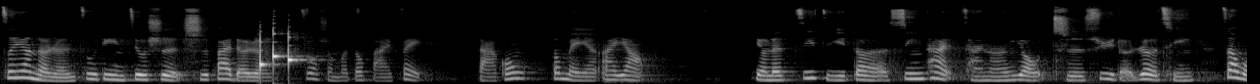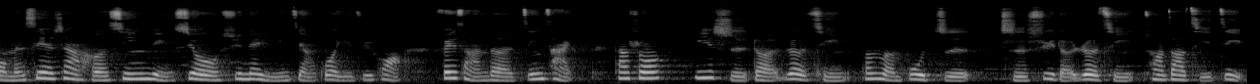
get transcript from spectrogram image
这样的人注定就是失败的人，做什么都白费，打工都没人爱要。有了积极的心态，才能有持续的热情。在我们线下核心领袖训练营讲过一句话，非常的精彩。他说：“一时的热情分文不值，持续的热情创造奇迹。”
